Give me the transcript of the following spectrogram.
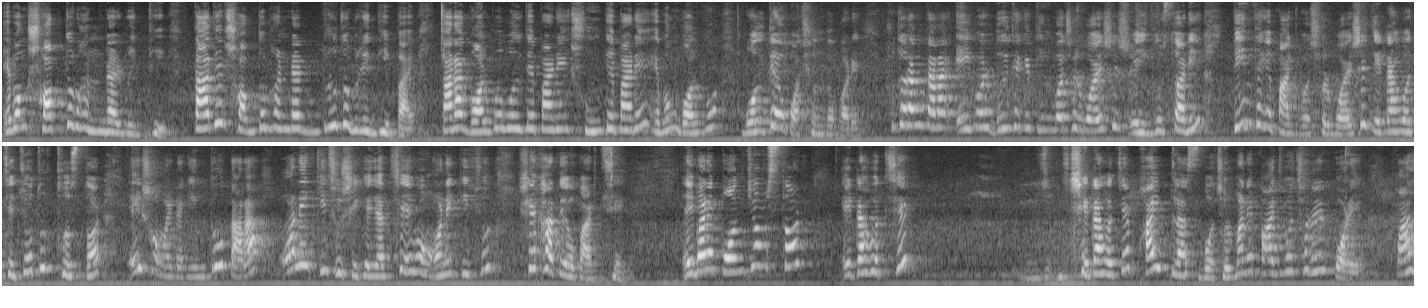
এবং শব্দ ভাণ্ডার বৃদ্ধি। তাদের শব্দ ভাণ্ডার দ্রুত বৃদ্ধি পায়। তারা গল্প বলতে পারে, শুনতে পারে এবং গল্প বলতেও পছন্দ করে। সুতরাং তারা এই বয়স দুই থেকে তিন বছর বয়সে এই সরি তিন থেকে পাঁচ বছর বয়সে যেটা হচ্ছে চতুর্থ স্তর, এই সময়টা কিন্তু তারা অনেক কিছু শিখে যাচ্ছে এবং অনেক কিছু শেখাতেও পারছে। এবারে পঞ্চম স্তর, এটা হচ্ছে, সেটা হচ্ছে ফাইভ প্লাস বছর মানে পাঁচ বছরের পরে। পাঁচ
